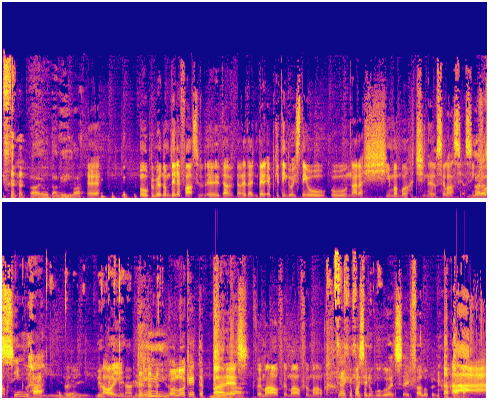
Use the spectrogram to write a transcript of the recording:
ah, é o da lei lá? É. Bom, o primeiro nome dele é fácil. É, na, na, verdade, é porque tem dois. Tem o, o Narashima Murti, né? Sei lá se é assim Narasimha. fala. Olha aí. Ô, louco, hein? Até parece. Foi mal, foi mal, foi mal. Não, é que eu passei no Google antes, aí ele falou pra mim. Ah!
